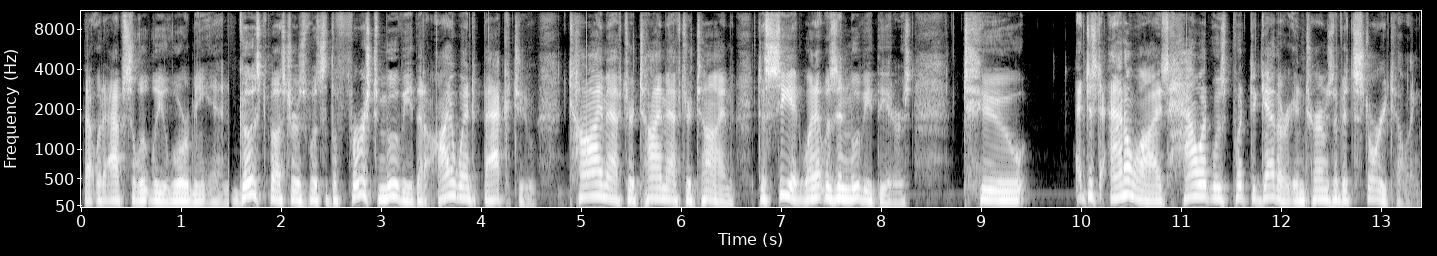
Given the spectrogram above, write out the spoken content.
that would absolutely lure me in. Ghostbusters was the first movie that I went back to time after time after time to see it when it was in movie theaters to just analyze how it was put together in terms of its storytelling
